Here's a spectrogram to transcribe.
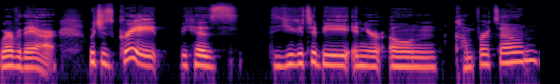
wherever they are which is great because you get to be in your own comfort zone.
